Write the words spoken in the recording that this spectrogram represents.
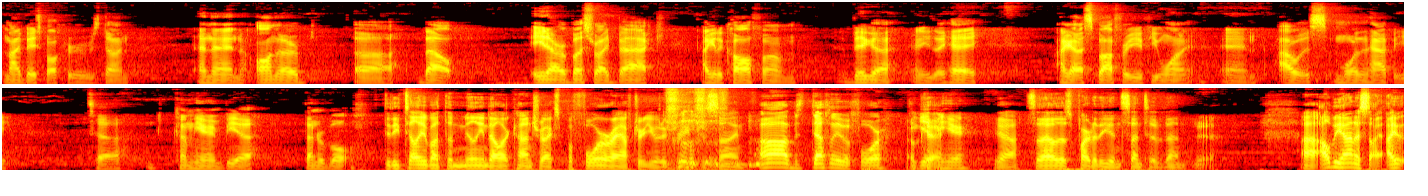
my baseball career was done, and then on our uh, about eight-hour bus ride back, I get a call from Biga, and he's like, "Hey, I got a spot for you if you want it," and I was more than happy to come here and be a Thunderbolt. Did he tell you about the million dollar contracts before or after you had agreed to sign? Uh, it was definitely before to get me here. Yeah, so that was part of the incentive then. Yeah. Uh, I'll be honest. I, I,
